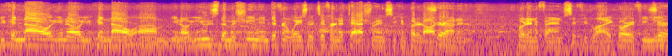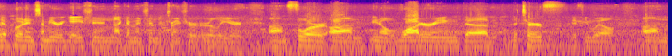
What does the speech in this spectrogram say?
You can now, you know, you can now, um, you know, use the machine in different ways with different attachments. You can put it auger sure. on and put in a fence if you'd like, or if you need sure. to put in some irrigation, like I mentioned the trencher earlier, um, for um, you know watering the the turf, if you will. Um,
